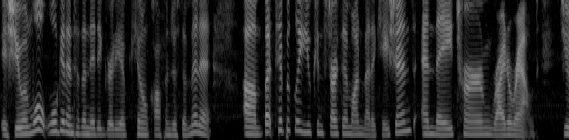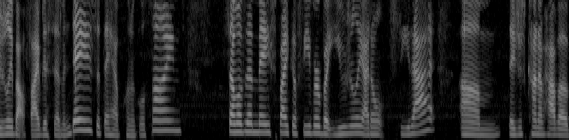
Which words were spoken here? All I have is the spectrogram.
issue, and we'll we'll get into the nitty gritty of kennel cough in just a minute. Um, but typically, you can start them on medications, and they turn right around. It's usually about five to seven days that they have clinical signs. Some of them may spike a fever, but usually I don't see that. Um, they just kind of have a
